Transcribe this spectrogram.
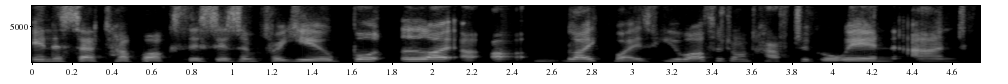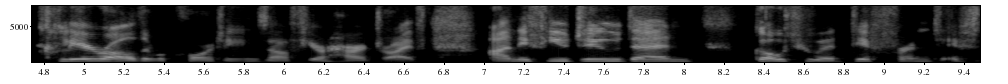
in a set top box, this isn't for you. But li- uh, uh, likewise, you also don't have to go in and clear all the recordings off your hard drive. And if you do then go to a different, if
